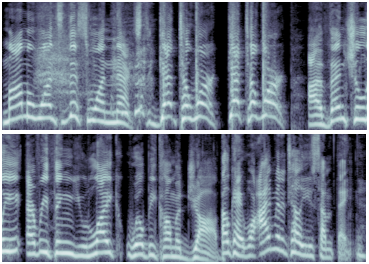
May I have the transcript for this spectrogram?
Mama wants this one next. Get to work. Get to work. Eventually, everything you like will become a job. Okay, well, I'm going to tell you something.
